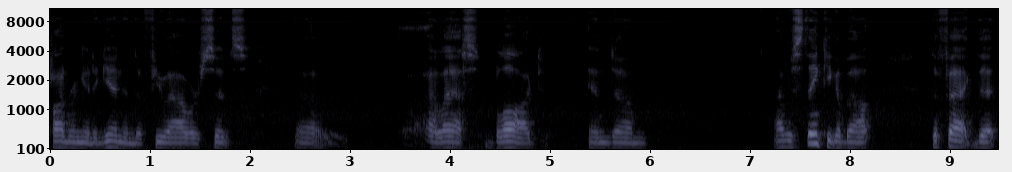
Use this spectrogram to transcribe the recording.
pondering it again in the few hours since uh, I last blogged, and um, I was thinking about the fact that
